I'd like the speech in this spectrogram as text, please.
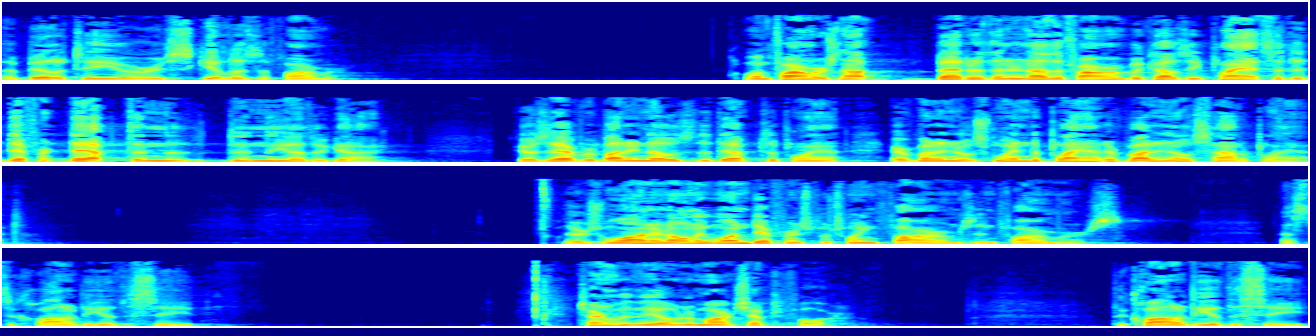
ability or his skill as a farmer. One farmer is not better than another farmer because he plants at a different depth than the, than the other guy. Because everybody knows the depth to plant, everybody knows when to plant, everybody knows how to plant. There's one and only one difference between farms and farmers. That's the quality of the seed. Turn with me over to Mark chapter 4. The quality of the seed.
